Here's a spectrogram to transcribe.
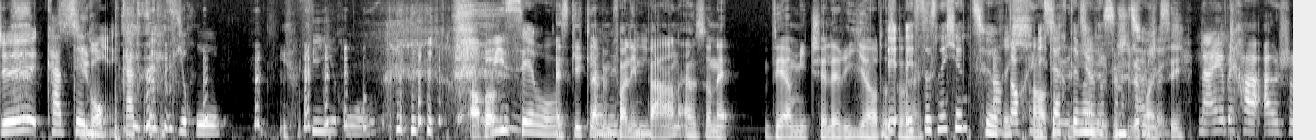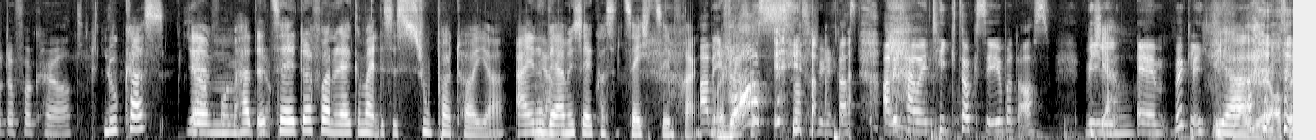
de Catenier. Sirop. Sirop. Sirop. Aber Wie Zero. es gibt, glaube ich, im Fall in. Bern auch so eine Vermicelleria oder so. ist heisst das nicht in Zürich? Ah, doch, in ich dachte Zürich. immer, das ist in Zürich. Nein, aber ich habe auch schon davon gehört. Lukas Ja, ähm, voll, hat ja. erzählt davon und er hat gemeint, es ist super teuer. Eine Ja. Vermicell kostet 16 Franken. Aber ich, Was? das ist wirklich krass. Aber ich habe einen TikTok gesehen über das. Weil, Ich auch. ähm, wirklich? ja. Also, also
